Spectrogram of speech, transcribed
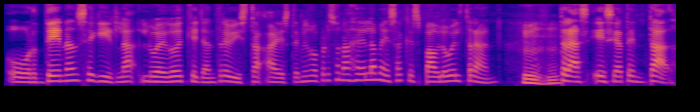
o ordenan seguirla luego de que ella entrevista a este mismo personaje de la mesa, que es Pablo Beltrán, tras ese atentado,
